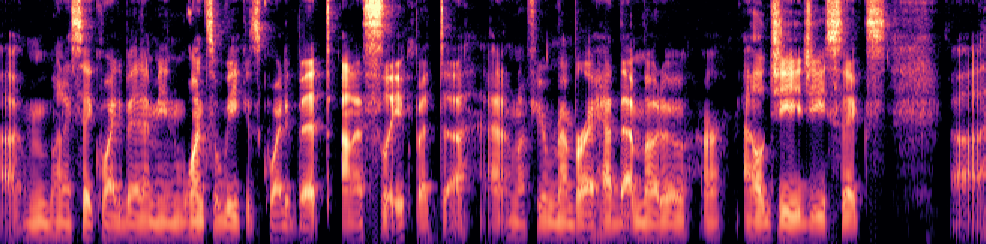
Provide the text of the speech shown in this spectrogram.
um, when I say quite a bit, I mean once a week is quite a bit, honestly. But uh, I don't know if you remember, I had that Moto or LG G6. Uh,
